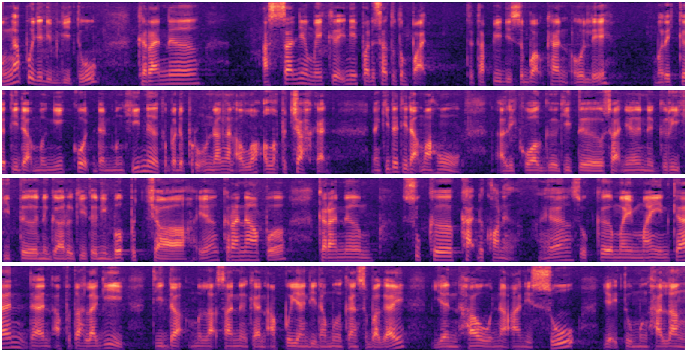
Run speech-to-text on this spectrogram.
mengapa jadi begitu? Kerana asalnya mereka ini pada satu tempat tetapi disebabkan oleh mereka tidak mengikut dan menghina kepada perundangan Allah Allah pecahkan. Dan kita tidak mahu ahli keluarga kita ustaznya negeri kita negara kita ni berpecah ya. Kerana apa? Kerana suka cut the corner ya. Suka main-mainkan dan apatah lagi tidak melaksanakan apa yang dinamakan sebagai yanhauna anisu iaitu menghalang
